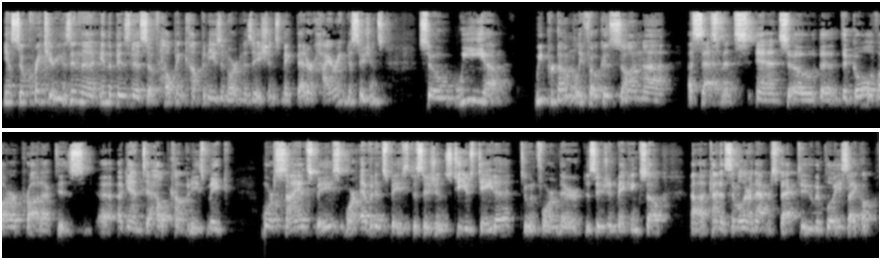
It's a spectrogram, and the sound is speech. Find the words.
Yeah, so criteria is in the in the business of helping companies and organizations make better hiring decisions. So we uh, we predominantly focus on uh, assessments, and so the the goal of our product is uh, again to help companies make more science based, more evidence based decisions to use data to inform their decision making. So uh, kind of similar in that respect to employee cycle.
